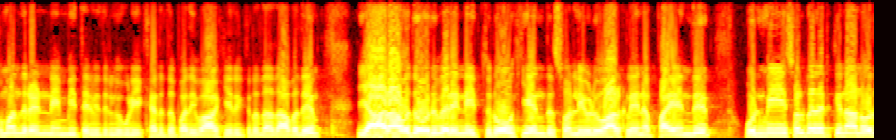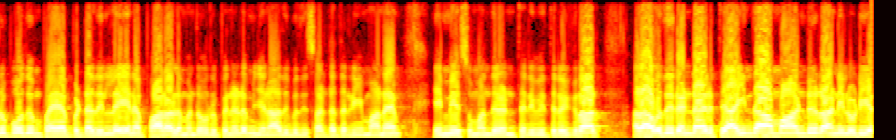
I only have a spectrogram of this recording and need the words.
சுமந்திரன் எம்பி தெரிவித்திருக்கக்கூடிய கருத்து பதிவாகி இருக்கிறது. அதாவது யாராவது ஒருவர் என்னை துரோகி என்று சொல்லிவிடுவார்கள் என பயந்து உண்மையை சொல்வதற்கு நான் ஒருபோதும் பயப்பட்டதில்லை என பாராளுமன்ற உறுப்பினரும் ஜனாதிபதி சட்டத்தரணியுமான எம். ஏ. சுமந்திரன் தெரிவித்திருக்கிறார். அதாவது ரெண்டாயிரத்தி ஐந்தாம் ஆண்டு ரணிலுடைய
